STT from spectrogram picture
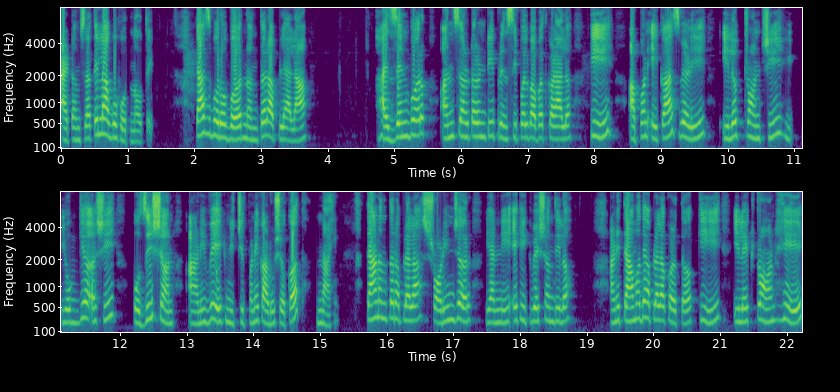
ऍटम्सला ते लागू होत नव्हते. त्याचबरोबर नंतर आपल्याला हायझेनबर्ग अनसर्टन्टी प्रिन्सिपल बाबत कळालं की आपण एकाच वेळी इलेक्ट्रॉनची योग्य अशी पोझिशन आणि वेग निश्चितपणे काढू शकत नाही. त्यानंतर आपल्याला श्रॉडिंजर यांनी एक इक्वेशन दिलं. आणि त्यामध्ये आपल्याला कळतं की इलेक्ट्रॉन हे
